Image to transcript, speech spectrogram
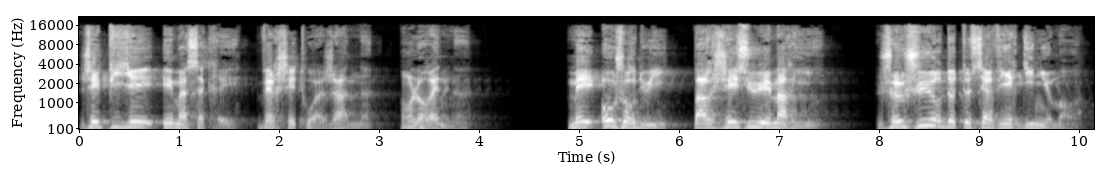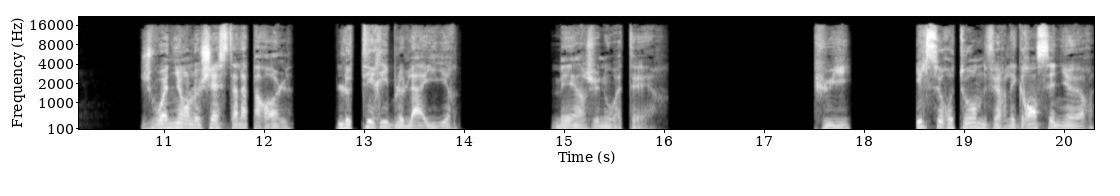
J'ai pillé et massacré, vers chez toi, Jeanne, en Lorraine. Mais aujourd'hui, par Jésus et Marie, je jure de te servir dignement. Joignant le geste à la parole, le terrible Laïr met un genou à terre. Puis, il se retourne vers les grands seigneurs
